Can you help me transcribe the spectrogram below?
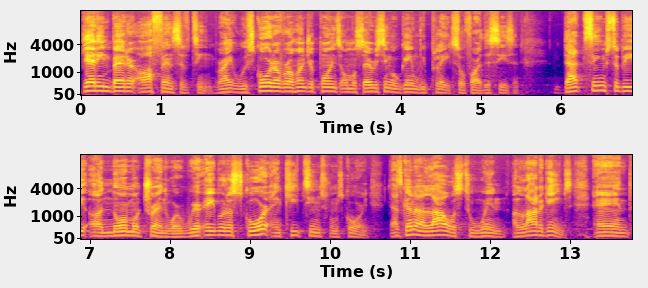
getting better offensive team. Right? We've scored over 100 points almost every single game we played so far this season. That seems to be a normal trend where we're able to score and keep teams from scoring. That's going to allow us to win a lot of games. And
